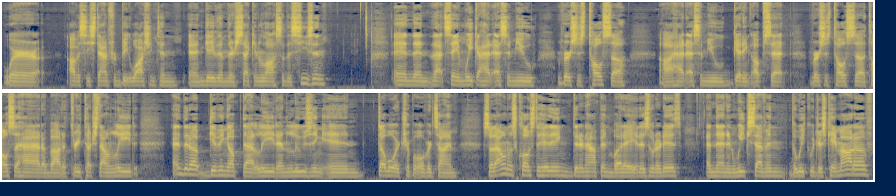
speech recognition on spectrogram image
where obviously Stanford beat Washington and gave them their second loss of the season. And then that same week, I had SMU versus Tulsa. Uh, I had SMU getting upset versus Tulsa. Tulsa had about a three touchdown lead, ended up giving up that lead and losing in double or triple overtime. So that one was close to hitting, didn't happen, but hey, it is what it is. And then in week seven, the week we just came out of,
